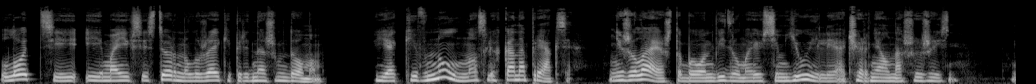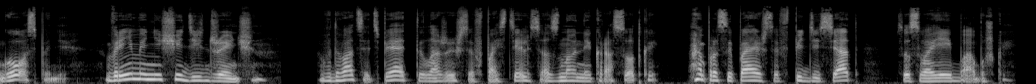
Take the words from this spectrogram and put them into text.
Лотти и моих сестер на лужайке перед нашим домом. Я кивнул, но слегка напрягся, не желая, чтобы он видел мою семью или очернял нашу жизнь. Господи, время не щадить женщин. В 25 ты ложишься в постель со знойной красоткой, а просыпаешься в 50 со своей бабушкой.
